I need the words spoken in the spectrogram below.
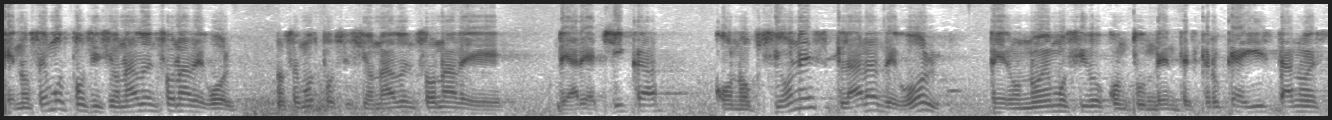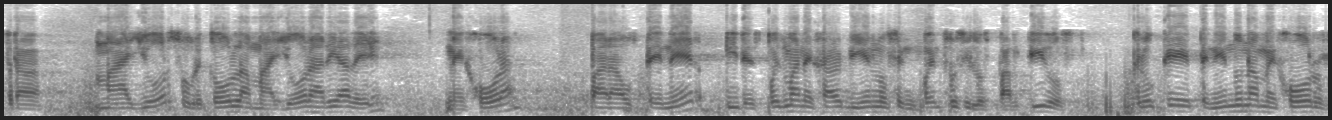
que nos hemos posicionado en zona de gol, nos hemos posicionado en zona de, de área chica, con opciones claras de gol pero no hemos sido contundentes. Creo que ahí está nuestra mayor, sobre todo la mayor área de mejora para obtener y después manejar bien los encuentros y los partidos. Creo que teniendo una mejor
